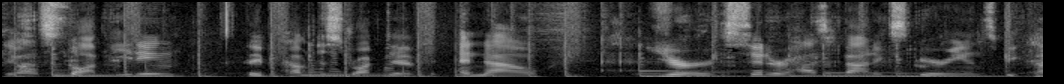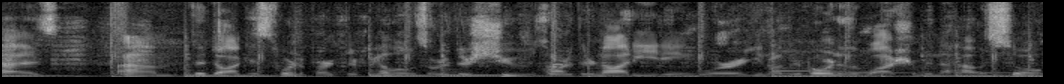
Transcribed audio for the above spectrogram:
they'll stop eating, they become destructive, and now your sitter has a bad experience because um, the dog has torn apart their pillows or their shoes or they're not eating or you know they're going to the washroom in the house. So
